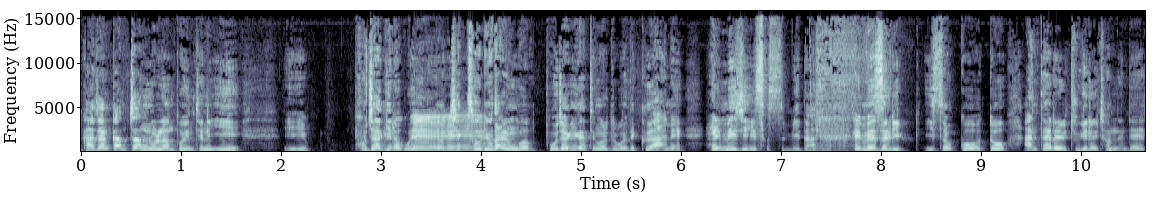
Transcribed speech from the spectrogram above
가장 깜짝 놀란 포인트는 이, 이 보자기라고 해야 돼요. 네. 책 서류 달린 거 보자기 같은 걸 들고 있는데 그 안에 헬멧이 있었습니다. 헬멧을 입- 있었고 또 안타를 두 개를 쳤는데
